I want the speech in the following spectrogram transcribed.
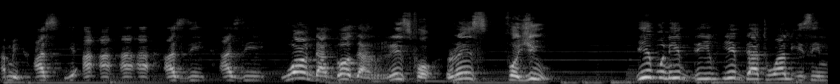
I mean, as the as the as the one that God has raised for raised for you. Even if the, if that one is in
